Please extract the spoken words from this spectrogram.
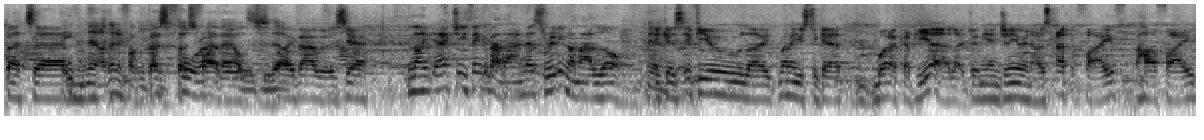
But um, Even then, I don't know if I could go the first four five hours, without. Five hours, yeah. And I actually think about that, and that's really not that long. Yeah. Because if you like, when I used to get work up here, like doing the engineering, I was up at five, half five,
